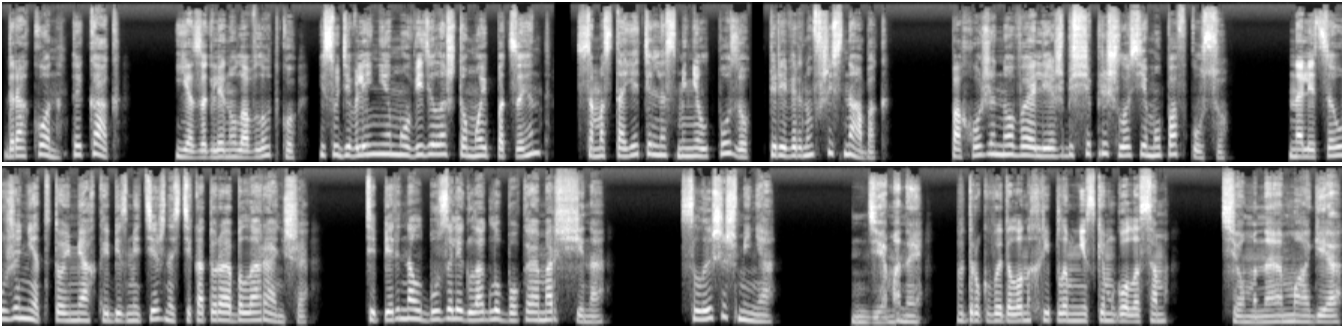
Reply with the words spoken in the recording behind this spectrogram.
«Дракон, ты как?» Я заглянула в лодку и с удивлением увидела, что мой пациент самостоятельно сменил позу, перевернувшись на бок. Похоже, новое лежбище пришлось ему по вкусу. На лице уже нет той мягкой безмятежности, которая была раньше. Теперь на лбу залегла глубокая морщина. «Слышишь меня?» «Демоны!» — вдруг выдал он хриплым низким голосом. Темная магия.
